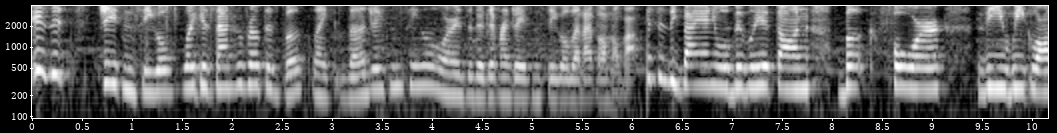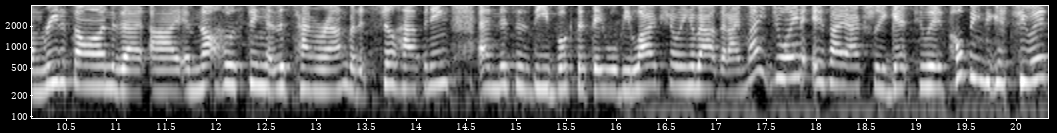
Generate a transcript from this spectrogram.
is it Jason Segel? Like, is that who wrote this book? Like, the Jason Segel? Or is it a different Jason Segel that I don't know about? This is the biannual Bibliothon book for the week-long readathon that I am not hosting this time around, but it's still happening. And this is the book that they will be live showing about that I might join if I actually get to it. Hoping to get to it,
